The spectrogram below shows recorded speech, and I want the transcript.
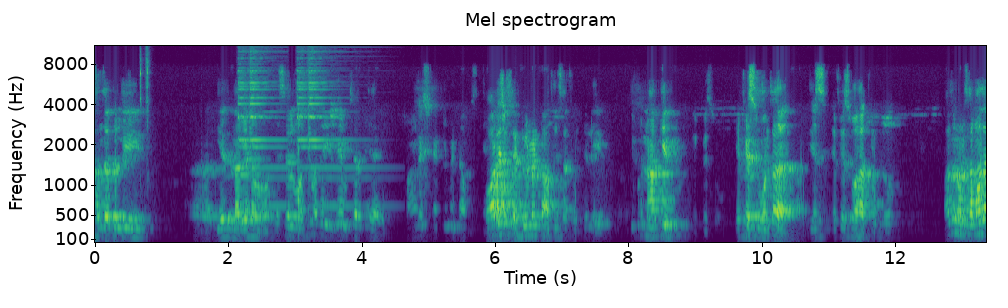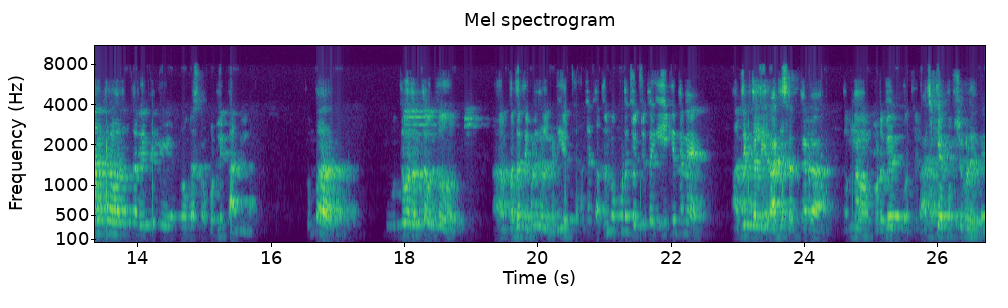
ಸಂದರ್ಭದಲ್ಲಿ ನಾವೇನು ಎಸ್ ಎಲ್ ಒಂದು ಅದೇ ಇದೇ ವಿಚಾರಕ್ಕೆ forest settlement officer forest settlement officer ಅಂತೇಳಿ ಇಬ್ಬರನ್ನ ಹಾಕಿದ್ರು. ಎಫ್ ಎಸ್ ಅಂತ ಎಸ್ ಎಫ್ ಎಸ್ ಓ ಹಾಕಿದ್ರು. ಅದು ನಮ್ಮ ಸಮಾಧಾನಕರವಾದಂತ ರೀತಿಯಲ್ಲಿ ಪ್ರೋಗ್ರೆಸ್ ನಾವು ಕೊಡ್ಲಿಕ್ಕೆ ಆಗಿಲ್ಲ ತುಂಬಾ ಉದ್ದವಾದಂತ ಒಂದು ಪದ್ಧತಿಗಳು ಇದರಲ್ಲಿ ನಡೆಯುತ್ತೆ. ಅಂದ್ರೆ ಅದನ್ನು ಕೂಡ ಜೊತೆ ಜೊತೆಗೆ ಈಗಿಂದನೇ ಅದಕ್ಕಲ್ಲಿ ರಾಜ್ಯ ಸರ್ಕಾರ ಗಮನ ಕೊಡಬೇಕು ಅಂತ ರಾಜಕೀಯ ಪಕ್ಷಗಳಿದೆ,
